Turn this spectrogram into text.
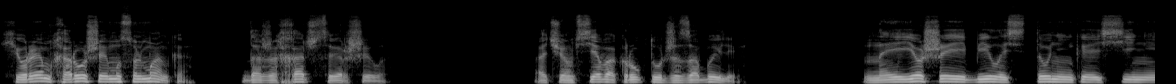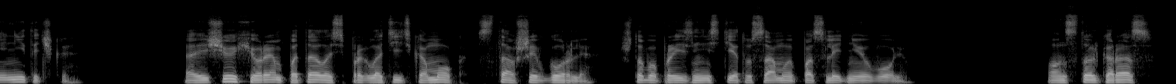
Хюрем хорошая мусульманка, даже хадж совершила. О чем все вокруг тут же забыли. На ее шее билась тоненькая синяя ниточка. А еще Хюрем пыталась проглотить комок, ставший в горле, чтобы произнести эту самую последнюю волю. Он столько раз,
